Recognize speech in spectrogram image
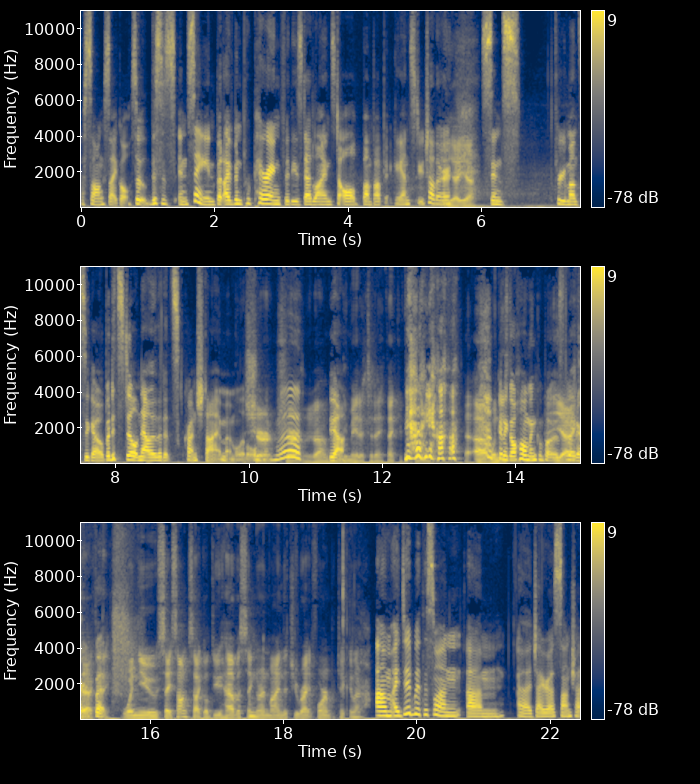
a song cycle. So this is insane, but I've been preparing for these deadlines to all bump up against each other Yeah, yeah. since three months ago. But it's still now that it's crunch time, I'm a little Sure, "Ah." sure. I'm yeah. you made it today. Thank you. Yeah, coming. yeah. Uh, I'm gonna you, go home and compose yeah, later. exactly. But When you say song cycle, do you have a singer in mind that you write for in particular? Um, I did with this one, um, uh, Jaira Sanche-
